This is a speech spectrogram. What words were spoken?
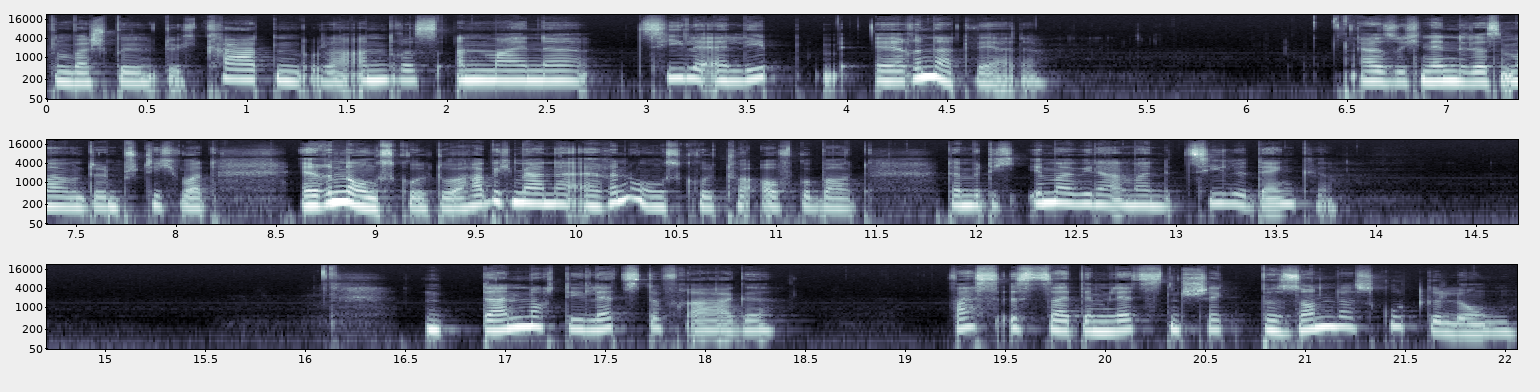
zum Beispiel durch Karten oder anderes, an meine Ziele erlebt, erinnert werde. Also ich nenne das immer unter dem Stichwort Erinnerungskultur. Habe ich mir eine Erinnerungskultur aufgebaut, damit ich immer wieder an meine Ziele denke. Und dann noch die letzte Frage, was ist seit dem letzten Check besonders gut gelungen?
